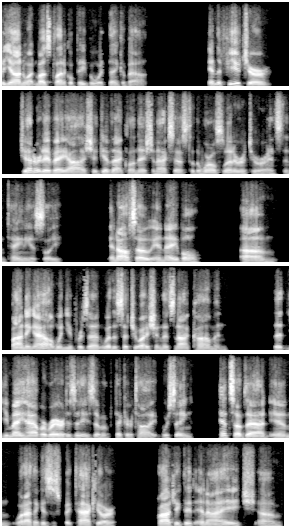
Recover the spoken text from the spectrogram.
beyond what most clinical people would think about. In the future, generative AI should give that clinician access to the world's literature instantaneously and also enable um, finding out when you present with a situation that's not common that you may have a rare disease of a particular type. We're seeing hints of that in what I think is a spectacular project at NIH um,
